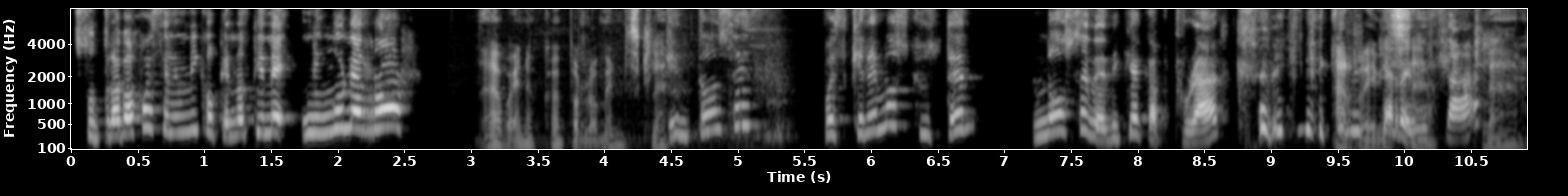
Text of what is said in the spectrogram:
su trabajo es el único que no tiene ningún error. Ah, bueno, por lo menos, claro. Entonces, pues queremos que usted no se dedique a capturar, que se dedique, que A dedique a revisar, revisar, claro.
